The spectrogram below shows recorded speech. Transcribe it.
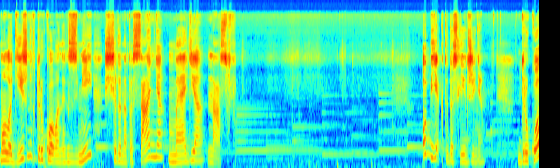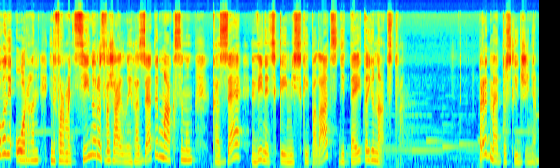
молодіжних друкованих ЗМІ щодо написання медіа назв. Об'єкти дослідження. Друкований орган інформаційно-розважальної газети Максимум КЗ Вінницький міський палац дітей та юнацтва. Предмет дослідження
